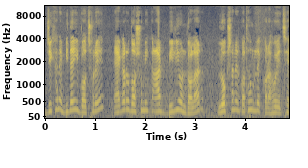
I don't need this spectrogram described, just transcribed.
যেখানে বিদায়ী বছরে এগারো দশমিক আট বিলিয়ন ডলার লোকসানের কথা উল্লেখ করা হয়েছে।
